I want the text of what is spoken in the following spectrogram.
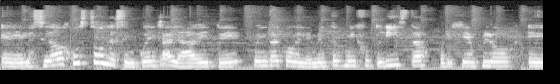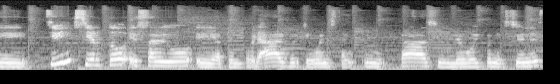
eh, la ciudad justo donde se encuentra la ABT cuenta con elementos muy futuristas, por ejemplo, eh, si bien es cierto, es algo eh, atemporal, porque bueno, está en un espacio y luego hay conexiones,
